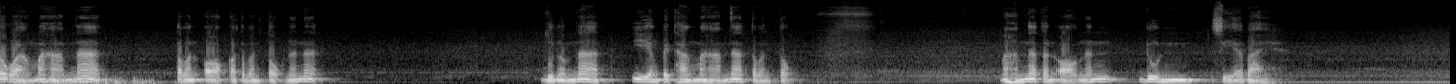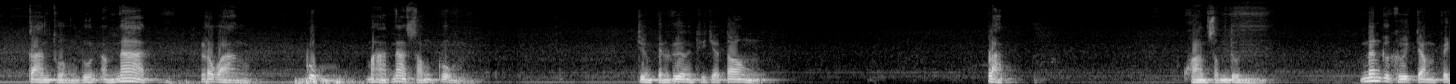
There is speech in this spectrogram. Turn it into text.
ระหว่างมหาอำนาจตะวันออกกับตะวันตกนั้นน่ะ ดุลอำนาจเอียงไปทางมหาอำนาจตะวันตก มหาอำนาจตะวันออกนั้นดุลเสียไป การถ่วงดุลอำนาจระหว่างกลุ่มมหาอำนาจสองกลุ่ม จึงเป็นเรื่องที่จะต้อง ปรับความสมดุล นั่นก็คือจำเป็น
